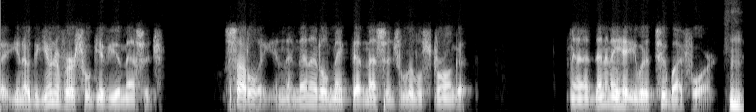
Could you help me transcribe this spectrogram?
uh, you know the universe will give you a message subtly, and then, then it'll make that message a little stronger. Uh, then it may hit you with a two by four. Mhm.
